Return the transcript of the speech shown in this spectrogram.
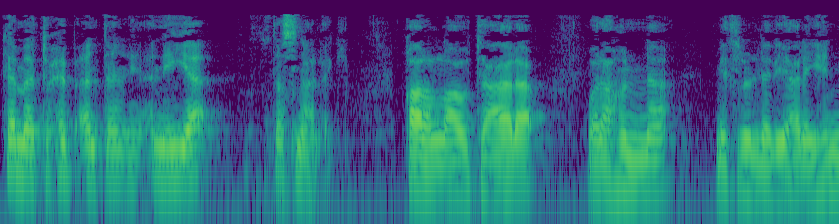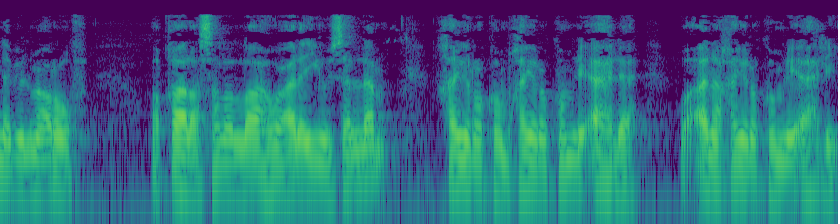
كما تحب أن هي تصنع لك. قال الله تعالى ولهن مثل الذي عليهن بالمعروف وقال صلى الله عليه وسلم خيركم خيركم لأهله وأنا خيركم لأهلي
